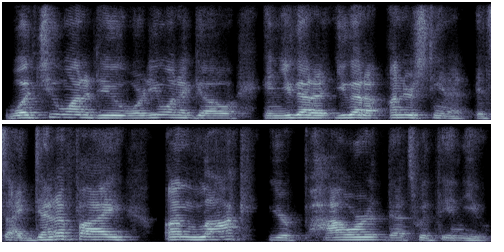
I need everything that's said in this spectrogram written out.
what you want to do, where do you want to go, and you gotta you gotta understand it. It's identify, unlock your power that's within you,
